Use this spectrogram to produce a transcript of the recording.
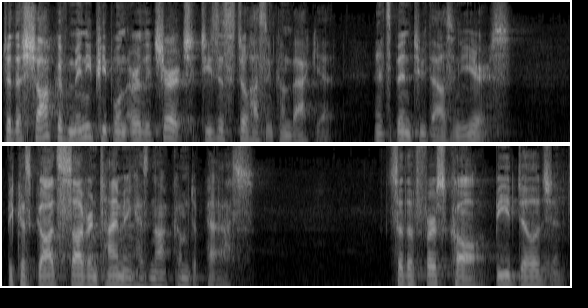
to the shock of many people in early church, Jesus still hasn't come back yet. And it's been 2,000 years because God's sovereign timing has not come to pass. So the first call be diligent.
